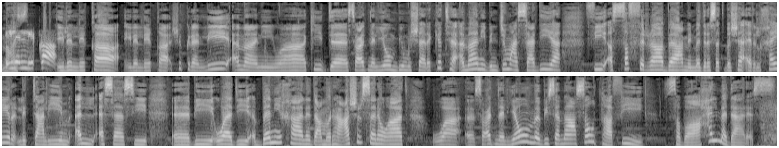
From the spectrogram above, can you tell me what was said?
إلى اللقاء. إلى اللقاء. إلى اللقاء. شكرا لي أماني وأكيد سعدنا اليوم بمشاركتها أماني بن جمعة السعدية في الصف الرابع من مدرسة بشائر الخير للتعليم الأساسي آه، بوادي بني خالد. عمرها عشر سنوات. وسعدنا اليوم بسماع صوتها في صباح المدارس.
